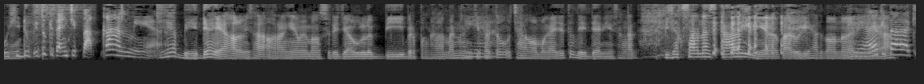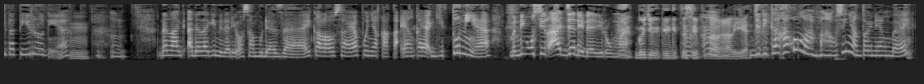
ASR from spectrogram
Oh. hidup itu kita yang ciptakan nih ya. Kayaknya beda ya kalau misalnya orang yang memang sudah jauh lebih berpengalaman dengan Iya. kita tuh cara ngomong aja tuh beda nih, sangat bijaksana sekali nih ya Pak Rudi Hartono nih Iya, ya. kita kita tiru nih ya. Hmm. Mm. Dan lagi, ada lagi nih dari Osamu Dazai, kalau saya punya kakak yang kayak gitu nih ya, mending usir aja deh dari rumah. Gue juga kayak gitu sih pertama kali ya. Jadi kakak kok nggak mau sih nyontoin yang baik?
